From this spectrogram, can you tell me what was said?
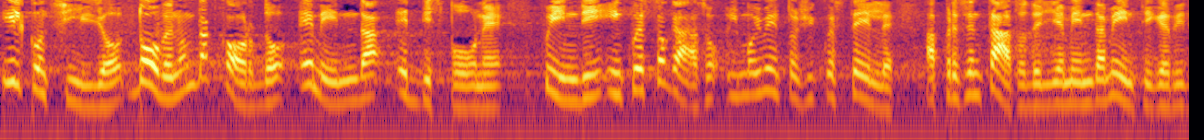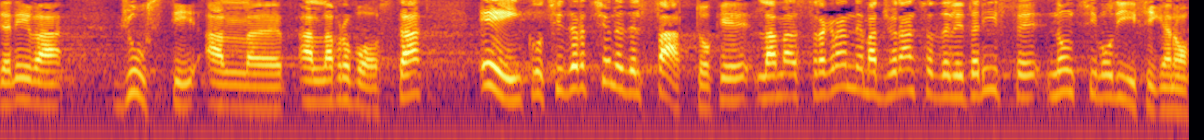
il Consiglio. Dove non d'accordo emenda e dispone. Quindi in questo caso il Movimento 5 Stelle ha presentato degli emendamenti che riteneva giusti al, alla proposta e in considerazione del fatto che la stragrande maggioranza delle tariffe non si modificano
